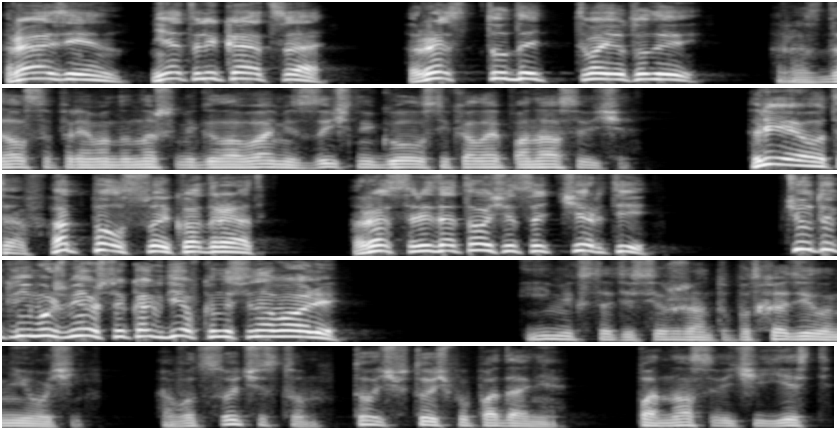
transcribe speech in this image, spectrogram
«Разин, не отвлекаться! Раз туды, твою туды!» Раздался прямо над нашими головами зычный голос Николая Панасовича. «Реутов, отполз свой квадрат! Рассредоточиться, черти! Чего ты к нему жмешься, как девка на сеновале?» Имя, кстати, сержанту подходило не очень. А вот с отчеством точь-в-точь попадание. Панасович есть.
